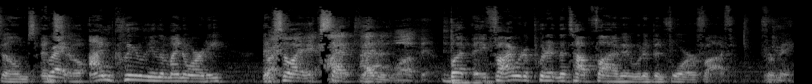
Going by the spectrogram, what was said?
films, and Right. so I'm clearly in the minority, and Right. so I accept I, that. I love it. But if I were to put it in the top five, it would have been four or five for me.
